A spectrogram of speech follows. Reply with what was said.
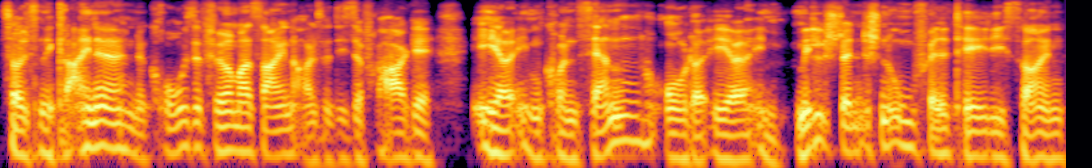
Soll es eine kleine, eine große Firma sein? Also diese Frage eher im Konzern oder eher im mittelständischen Umfeld tätig sein?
